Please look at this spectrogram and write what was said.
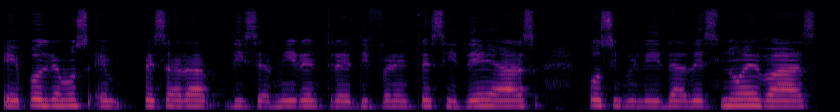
Eh, podríamos empezar a discernir entre diferentes ideas, posibilidades nuevas.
